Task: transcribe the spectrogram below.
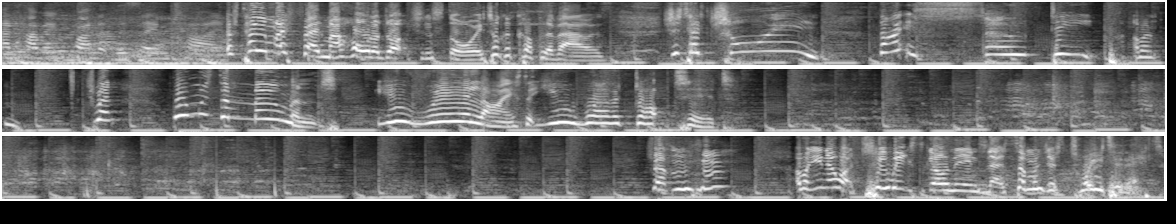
and having fun at the same time. I was telling my friend my whole adoption story. It took a couple of hours. She said, Joy, that is so deep. I went, mm. She went, when was the moment realised that you were adopted? She mm-hmm. I went, you know what? Two weeks ago on the internet, someone just tweeted it.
